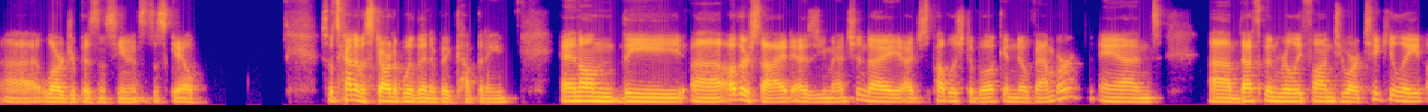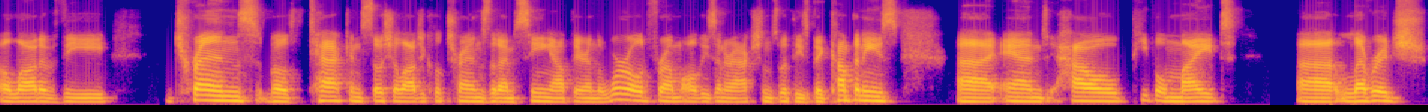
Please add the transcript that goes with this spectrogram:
uh, larger business units to scale. So it's kind of a startup within a big company. And on the uh, other side, as you mentioned, I, I, just published a book in November, and um, that's been really fun to articulate a lot of the trends, both tech and sociological trends that I'm seeing out there in the world from all these interactions with these big companies, uh, and how people might uh, leverage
